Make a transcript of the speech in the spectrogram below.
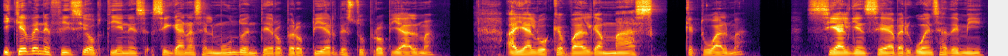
¿Y qué beneficio obtienes si ganas el mundo entero pero pierdes tu propia alma? ¿Hay algo que valga más que tu alma? Si alguien se avergüenza de mí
